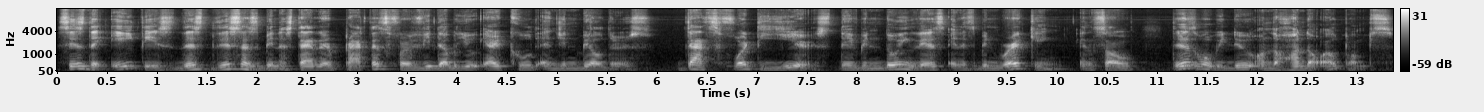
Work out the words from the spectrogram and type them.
since the 80s, this, this has been a standard practice for VW air-cooled engine builders. That's 40 years they've been doing this and it's been working. And so this is what we do on the Honda oil pumps.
